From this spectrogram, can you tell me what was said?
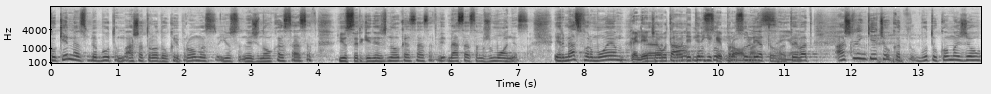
kokie mes bebūtum, aš atrodau kaip Romas, jūs nežinau, kas esat, jūs irgi nežinau, kas esat, mes esam žmonės. Ir mes formuojam... Galėčiau atrodyti irgi kaip Romas. Mūsų Lietuvą. Jo. Tai vat, aš linkėčiau, kad būtų kuo mažiau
